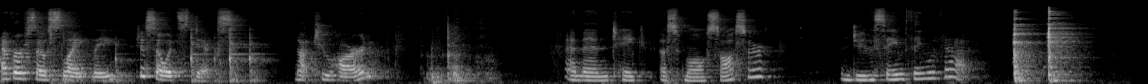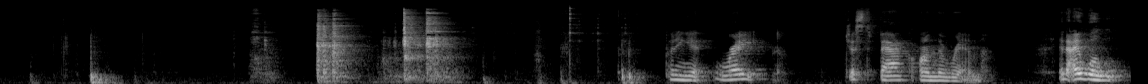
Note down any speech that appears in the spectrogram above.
ever so slightly, just so it sticks, not too hard. And then take a small saucer and do the same thing with that. Putting it right just back on the rim. And I will,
